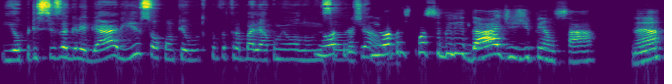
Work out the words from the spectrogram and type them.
e eu preciso agregar isso ao conteúdo que eu vou trabalhar com o meu aluno e em outras, sala de aula. E outras possibilidades de pensar, né?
